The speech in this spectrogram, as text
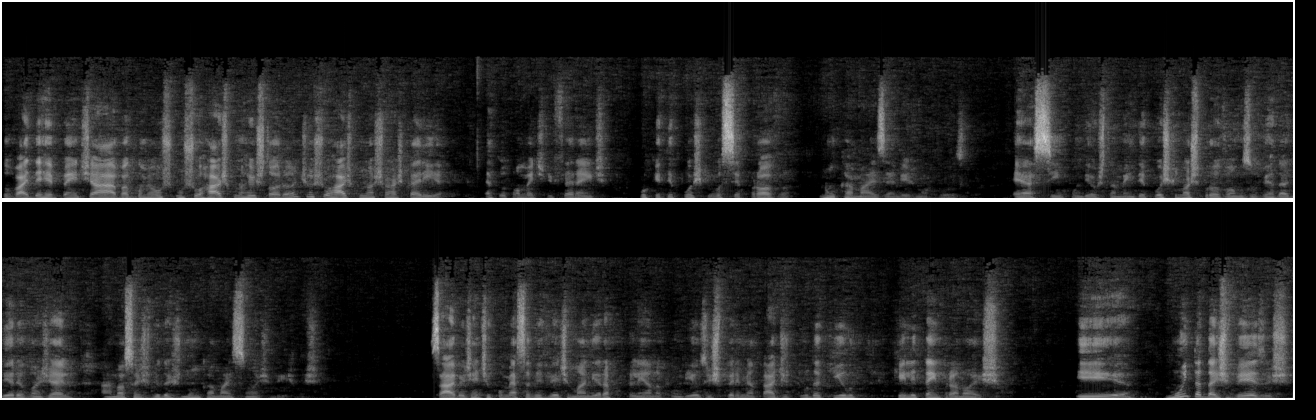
Tu vai de repente, ah, vai comer um, um churrasco no restaurante e um churrasco na churrascaria. É totalmente diferente. Porque depois que você prova, nunca mais é a mesma coisa. É assim com Deus também. Depois que nós provamos o verdadeiro evangelho, as nossas vidas nunca mais são as mesmas. Sabe? A gente começa a viver de maneira plena com Deus e experimentar de tudo aquilo que Ele tem para nós. E muitas das vezes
